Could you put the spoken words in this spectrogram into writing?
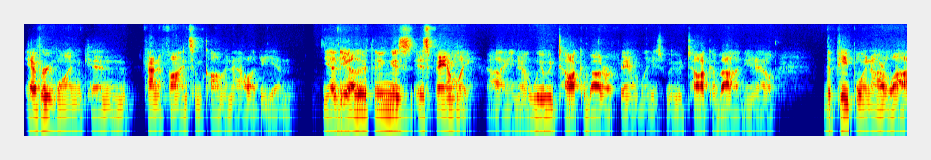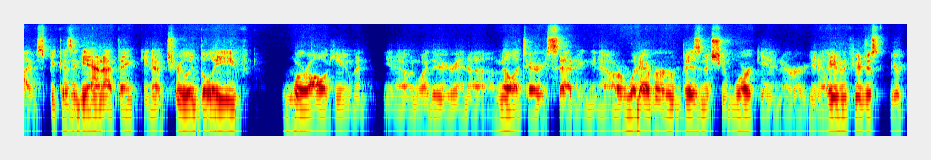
everyone can kind of find some commonality in. You know, the other thing is is family. Uh, you know, we would talk about our families. We would talk about, you know, the people in our lives because again, I think, you know, truly believe we're all human, you know, and whether you're in a, a, military setting, you know, or whatever business you work in, or you know, even if you're just you're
